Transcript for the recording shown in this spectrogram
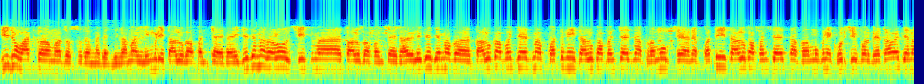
જી, જો વાત કરવામાં તો સુરેન્દ્રનગર જિલ્લામાં લીંબડી તાલુકા પંચાયત આવી છે, જેમાં રળોલ સીટમાં તાલુકા પંચાયત આવેલી છે, જેમાં તાલુકા પંચાયતમાં પત્ની, તાલુકા પંચાયતના પ્રમુખ છે અને પતિ તાલુકા પંચાયતના પ્રમુખની ખુરશી ઉપર બેઠા હોય તેનો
